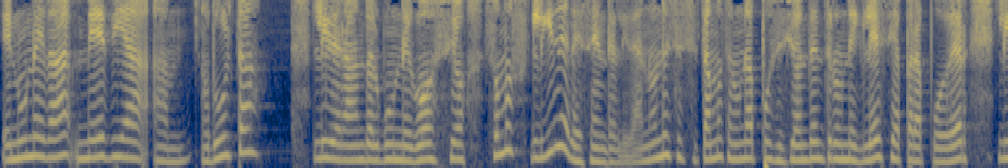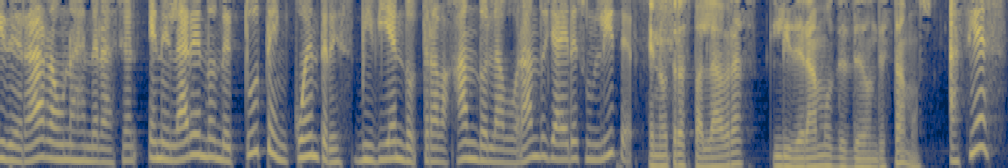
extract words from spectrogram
en una edad media adulta, liderando algún negocio. Somos líderes en realidad. No necesitamos tener una posición dentro de una iglesia para poder liderar a una generación. En el área en donde tú te encuentres viviendo, trabajando, laborando, ya eres un líder. En otras palabras, lideramos desde donde estamos. Así es.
